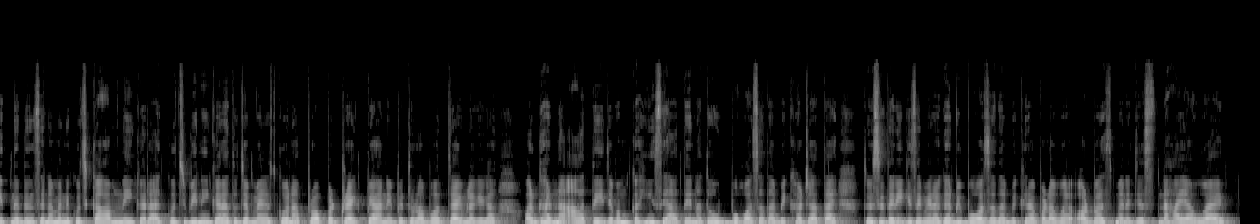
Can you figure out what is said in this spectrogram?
इतने दिन से ना मैंने कुछ काम नहीं करा, कुछ भी नहीं करा तो जब मैं उसको ना प्रॉपर ट्रैक पे आने पे थोड़ा बहुत टाइम लगेगा और घर ना आते ही, जब हम कहीं से आते हैं ना तो बहुत ज़्यादा बिखर जाता है। तो इसी तरीके से मेरा घर भी बहुत ज़्यादा बिखरा पड़ा हुआ है और बस मैंने जिस नहाया हुआ है।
